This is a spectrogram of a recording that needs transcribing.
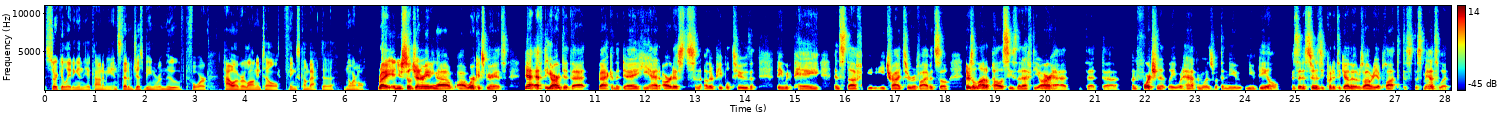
circulating in the economy instead of just being removed for however long until things come back to normal. Right. And you're still generating a, a work experience. Yeah, FDR did that back in the day. He had artists and other people too that they would pay and stuff. He, he tried to revive it. So there's a lot of policies that FDR had that uh, unfortunately what happened was with the new New Deal is that as soon as he put it together, there was already a plot to dis- dismantle it.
